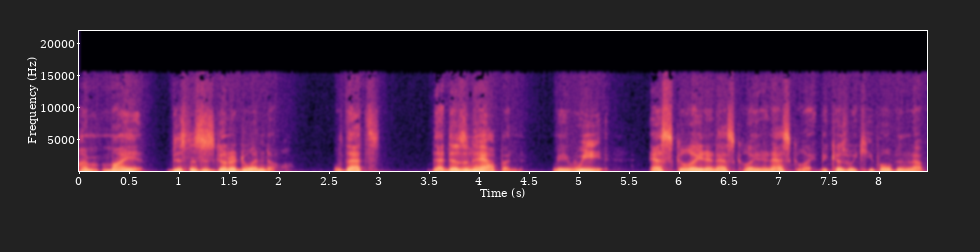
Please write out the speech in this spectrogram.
my, my business is going to dwindle. Well, that's that doesn't happen. I mean, we escalate and escalate and escalate because we keep opening up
